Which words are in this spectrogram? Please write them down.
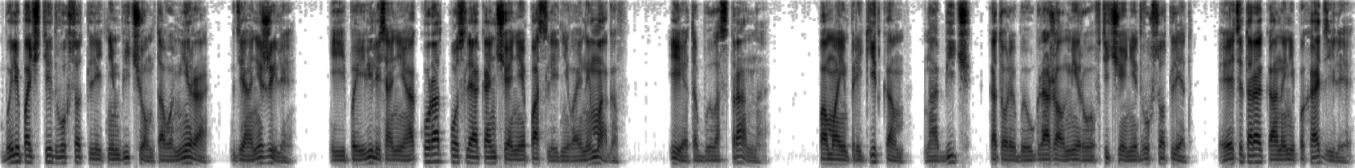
были почти двухсотлетним бичом того мира, где они жили, и появились они аккурат после окончания последней войны магов. И это было странно. По моим прикидкам, на бич который бы угрожал миру в течение 200 лет, эти тараканы не походили.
